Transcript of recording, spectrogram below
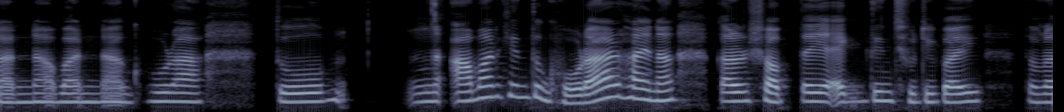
রান্না বান্না ঘোরা। তো আমার কিন্তু ঘোরা আর হয় না। কারণ সপ্তাহে একদিন ছুটি পাই। তোমরা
